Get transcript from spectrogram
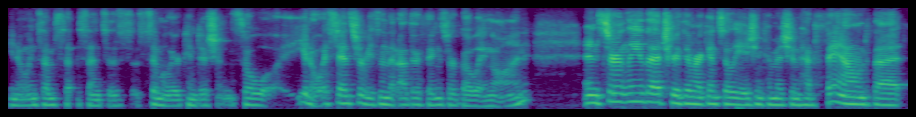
you know, in some senses, similar conditions. So, you know, it stands to reason that other things are going on. And certainly the Truth and Reconciliation Commission had found that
